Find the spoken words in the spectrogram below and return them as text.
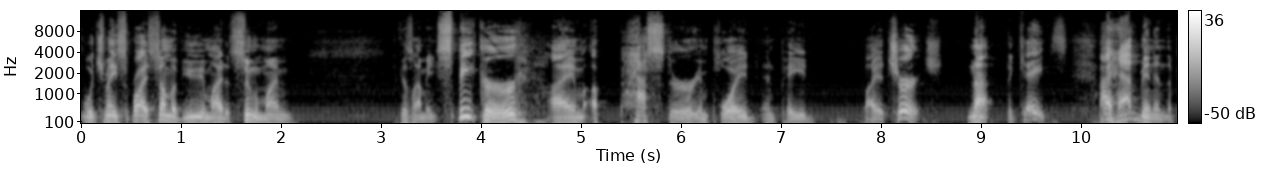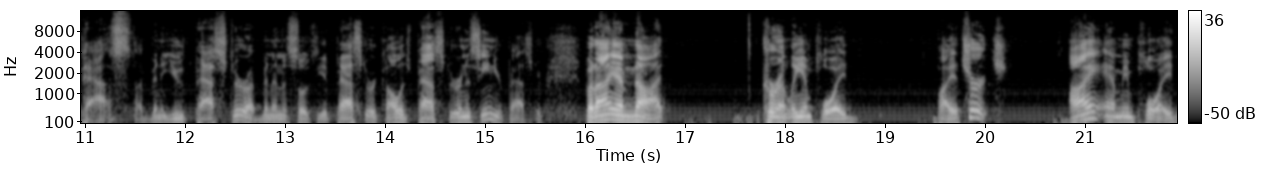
which may surprise some of you. You might assume I'm, because I'm a speaker, I'm a pastor employed and paid by a church. Not the case. I have been in the past. I've been a youth pastor, I've been an associate pastor, a college pastor, and a senior pastor. But I am not currently employed by a church. I am employed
